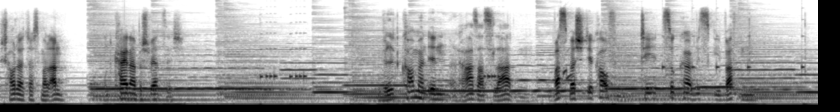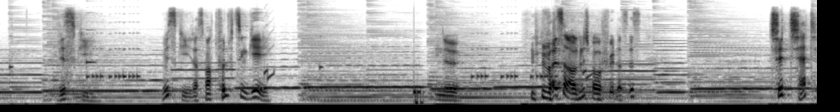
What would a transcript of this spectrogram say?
Schaut euch das mal an. Und keiner beschwert sich. Willkommen in Rasas Laden. Was möchtet ihr kaufen? Tee, Zucker, Whisky, Waffen. Whisky. Whisky, das macht 15G. Nö. Ich weiß dann auch nicht mal, wofür das ist. Chit-Chat?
